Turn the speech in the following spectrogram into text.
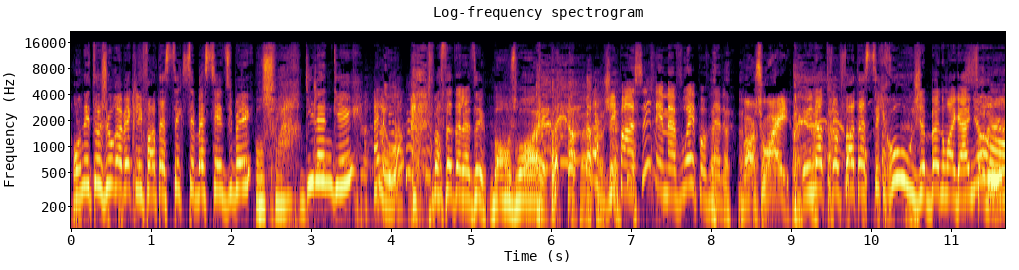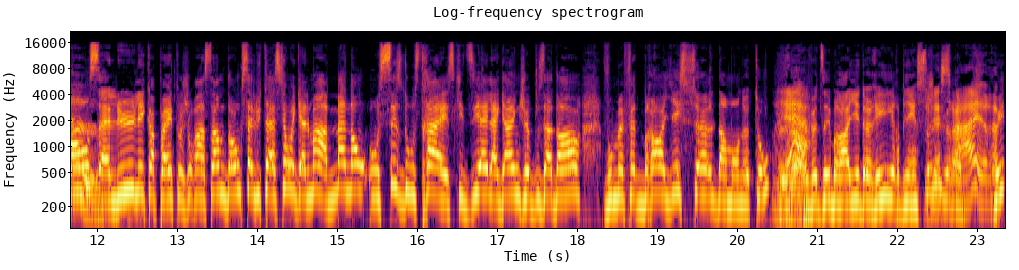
On est toujours avec les Fantastiques Sébastien Dubé. Bonsoir. Guylaine Gay. Allô? Je pensais que t'allais dire bonsoir. J'ai pensé, mais ma voix est pas venue bonsoir. Et notre Fantastique Rouge, Benoît Gagnon. Salut. Salut les copains, toujours ensemble. Donc, salutations également à Manon au 6-12-13 qui dit, hey la gang, je vous adore. Vous me faites brailler seul dans mon auto. Yeah. Elle veut dire brailler de rire, bien sûr. J'espère. Oui.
